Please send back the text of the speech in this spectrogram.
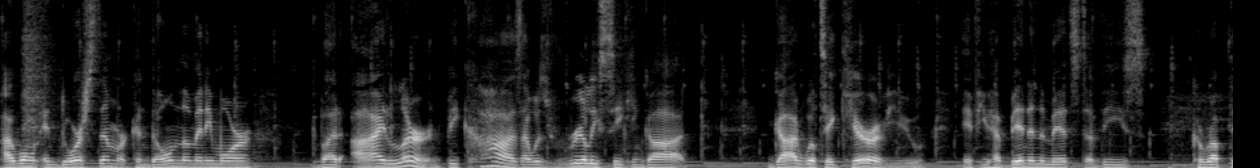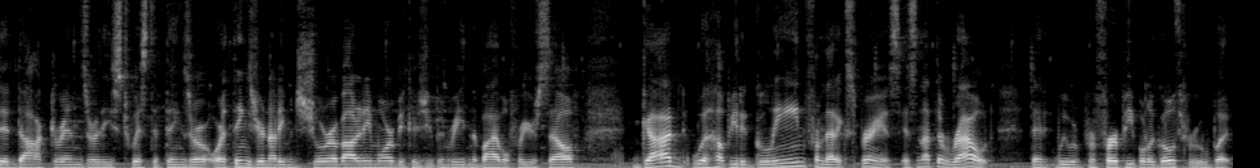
I won't endorse them or condone them anymore, But I learned because I was really seeking God. God will take care of you if you have been in the midst of these corrupted doctrines or these twisted things or, or things you're not even sure about anymore because you've been reading the Bible for yourself. God will help you to glean from that experience. It's not the route that we would prefer people to go through, but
